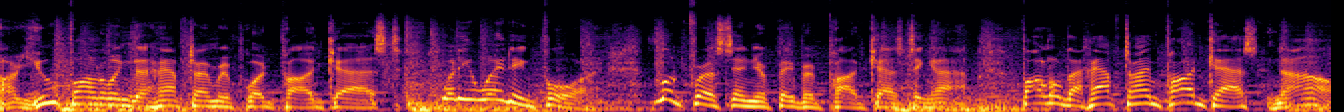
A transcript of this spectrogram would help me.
Are you following the Halftime Report podcast? What are you waiting for? Look for us in your favorite podcasting app. Follow the Halftime Podcast now.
